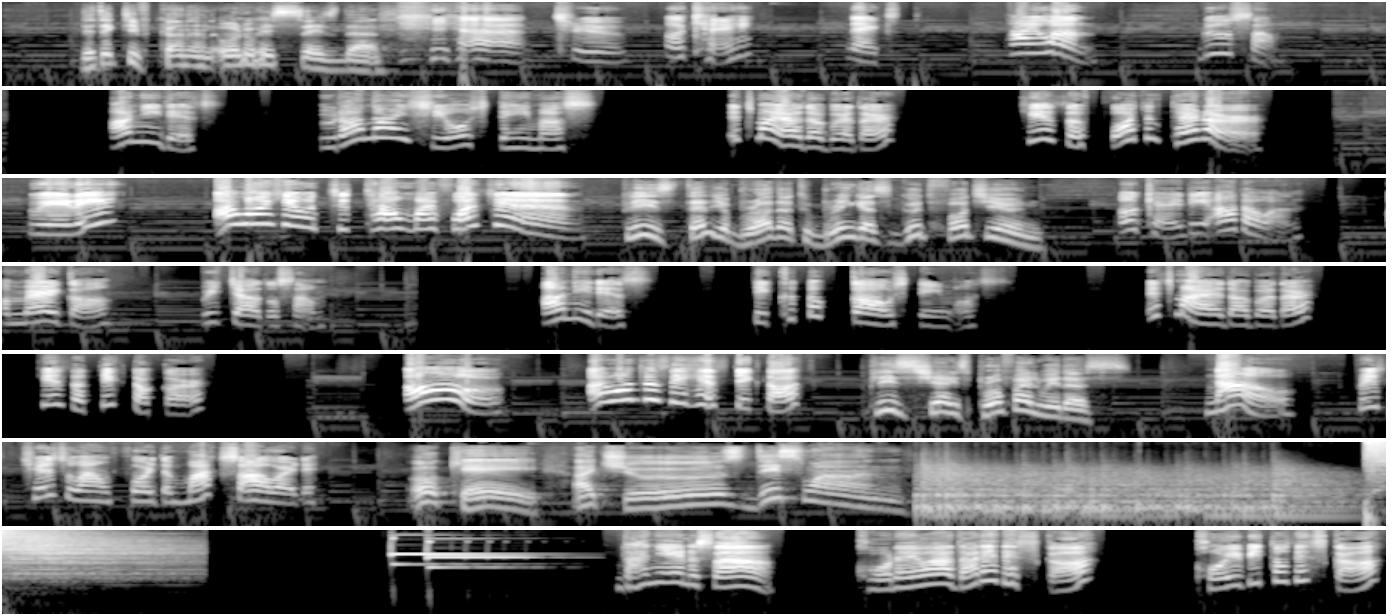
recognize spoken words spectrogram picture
Detective Conan always says that. yeah, true. Okay. Next. 台湾。ルーさん。兄です。占い師をしています。It's my elder brother. He is a fortune teller. Really? I want him to tell my fortune. Please tell your brother to bring us good fortune. Okay, the other one. America. リチャードさん。兄です。TikToker をしています。It's my elder brother. He's a TikToker. Oh! I want to see his TikTok. Please share his profile with us. Now, please choose one for the Max Award. Okay, I choose this one. ダニエルさん、これは誰ですか？恋人ですか？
